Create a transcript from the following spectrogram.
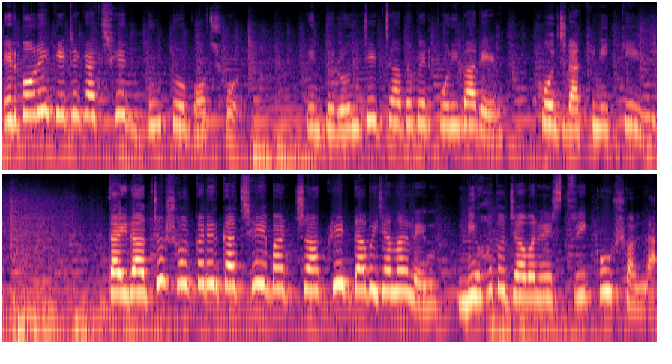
এরপরে কেটে গেছে দুটো বছর। কিন্তু রঞ্জিত যাদবের পরিবারের খোঁজ রাখেনি কেউই। তাই রাজ্য সরকারের কাছে এবার চাকরির দাবি জানালেন নিহত জওয়ানের স্ত্রী কৌশল্যা।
